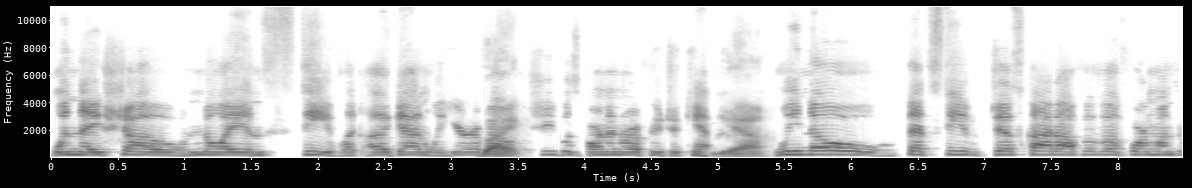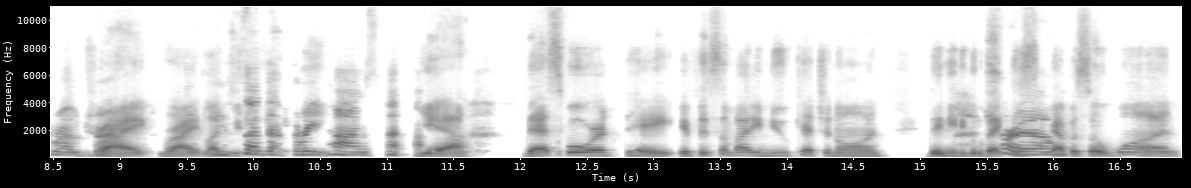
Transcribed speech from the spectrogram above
when they show Noi and Steve, like again, we hear about right. she was born in a refugee camp. Yeah. We know that Steve just got off of a four month road trip. Right, right. Like, like you said that three times. yeah. That's for hey, if it's somebody new catching on, they need to go back True. to episode one.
